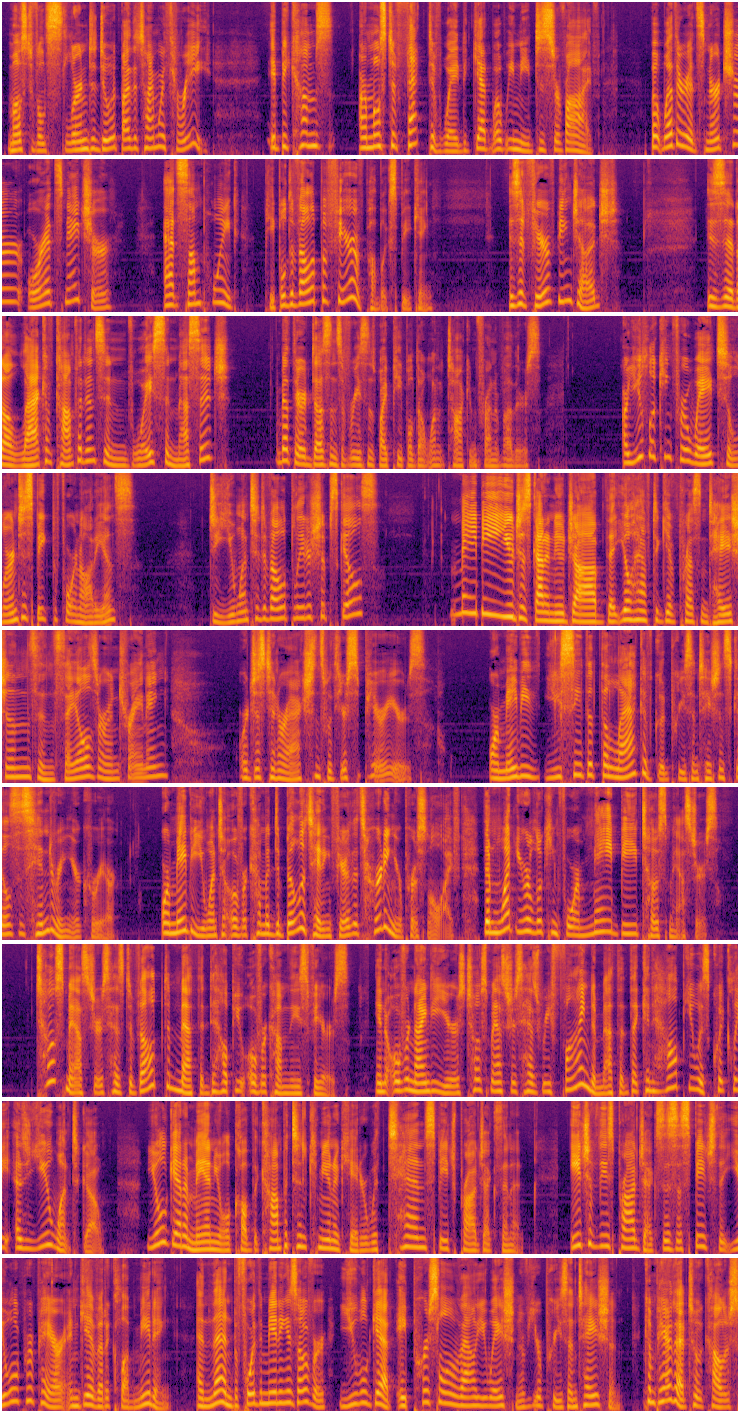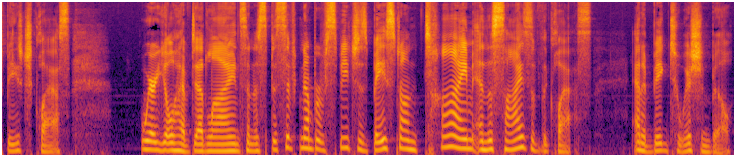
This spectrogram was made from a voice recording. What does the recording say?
Most of us learn to do it by the time we're three. It becomes our most effective way to get what we need to survive. But whether it's nurture or it's nature, at some point, people develop a fear of public speaking. Is it fear of being judged? Is it a lack of confidence in voice and message? I bet there are dozens of reasons why people don't want to talk in front of others. Are you looking for a way to learn to speak before an audience? Do you want to develop leadership skills? Maybe you just got a new job that you'll have to give presentations in sales or in training, or just interactions with your superiors. Or maybe you see that the lack of good presentation skills is hindering your career. Or maybe you want to overcome a debilitating fear that's hurting your personal life. Then what you're looking for may be Toastmasters. Toastmasters has developed a method to help you overcome these fears. In over 90 years, Toastmasters has refined a method that can help you as quickly as you want to go. You'll get a manual called The Competent Communicator with 10 speech projects in it. Each of these projects is a speech that you will prepare and give at a club meeting. And then, before the meeting is over, you will get a personal evaluation of your presentation. Compare that to a college speech class where you'll have deadlines and a specific number of speeches based on time and the size of the class and a big tuition bill.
